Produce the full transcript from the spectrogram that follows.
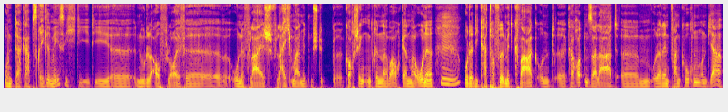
Und da gab es regelmäßig die, die äh, Nudelaufläufe äh, ohne Fleisch, vielleicht mal mit einem Stück äh, Kochschinken drin, aber auch gern mal ohne. Hm. Oder die Kartoffel mit Quark und äh, Karottensalat ähm, oder den Pfannkuchen. Und ja,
